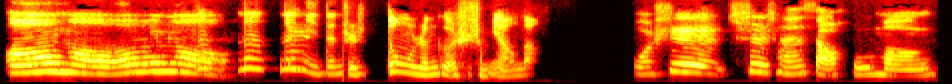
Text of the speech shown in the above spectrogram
欧某欧某，那那你的是动物人格是什么样的？我是赤橙小狐萌，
